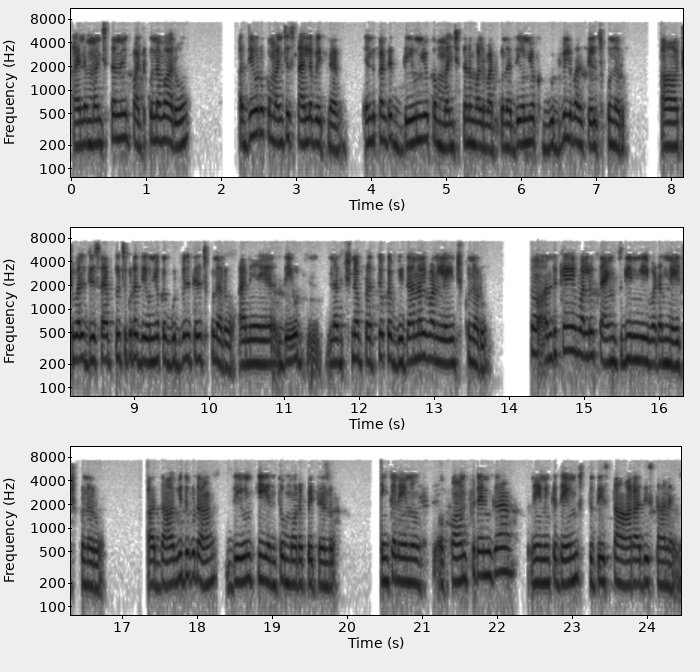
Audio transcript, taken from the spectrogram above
ఆయన మంచితనాన్ని పట్టుకున్న వారు దేవుడు ఒక మంచి స్థాయిలో పెట్టినాడు. ఎందుకంటే దేవుని యొక్క మంచితనం వాళ్ళు పట్టుకున్నారు. దేవుని యొక్క గుడ్ విల్ వాళ్ళు తెలుసుకున్నారు. ఆ ట్వెల్వ్ డిసైపుల్స్ కూడా దేవుని యొక్క గుడ్ విల్ తెలుసుకున్నారు. ఆయన దేవుడు నడిచిన ప్రతి ఒక్క విధానాలు వాళ్ళు నేర్చుకున్నారు. సో అందుకే వాళ్ళు థ్యాంక్స్ గివింగ్ ఇవ్వడం నేర్చుకున్నారు. ఆ దావిది కూడా దేవునికి ఎంతో మొరపెట్టాడు. ఇంకా నేను కాన్ఫిడెంట్గా నేను ఇంకా దేవుని స్థుతిస్తా ఆరాధిస్తానని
